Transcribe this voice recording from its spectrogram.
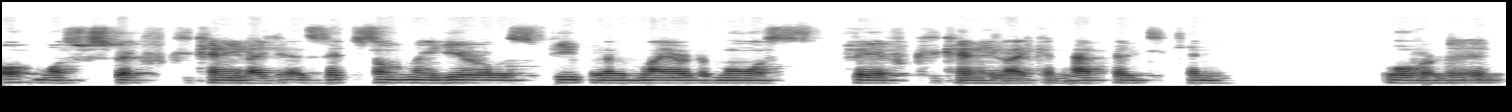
utmost respect for Kilkenny. Like I said, some of my heroes, people I admire the most, play for Kilkenny. Like and have played Kilkenny over the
